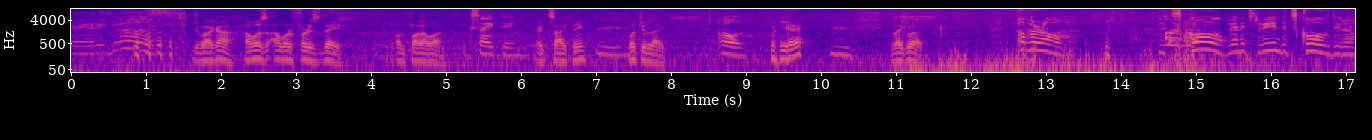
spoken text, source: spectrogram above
Very good. Chewbacca, how was our first day on Palawan? Exciting. Exciting? Mm. What do you like? all. yeah? Mm. Like what? Overall. It's cold. When it's wind, it's cold, you know.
